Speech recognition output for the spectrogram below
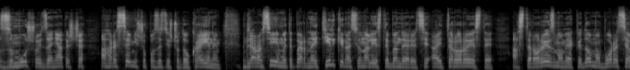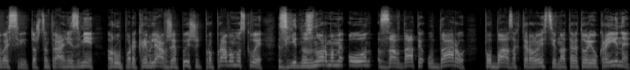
змушують зайняти ще агресивнішу позицію щодо України. Для Росії ми тепер не тільки націоналісти-бендерівці, а й терористи. А з тероризмом, як відомо, бореться весь світ. Тож центральні змі рупори Кремля вже пишуть про право Москви згідно з нормами ООН завдати удару по базах терористів на території України.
